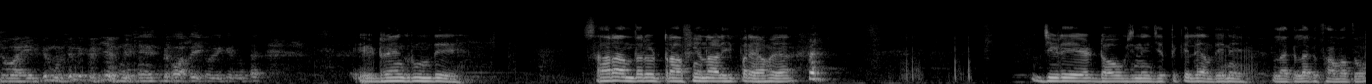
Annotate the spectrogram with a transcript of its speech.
ਦਵਾਈ ਵੀ ਮੁझे ਨਿਕਲ ਜਾਂਦੀ ਦਵਾਈ ਹੋਈ ਕਿ ਇਹ ਡਰਾਇੰਗ ਰੂਮ ਦੇ ਸਾਰਾ ਅੰਦਰ ਟਰਾਫੀਆਂ ਨਾਲ ਹੀ ਭਰਿਆ ਹੋਇਆ ਜਿਹੜੇ ਡੌਗਸ ਨੇ ਜਿੱਤ ਕੇ ਲਿਆਂਦੇ ਨੇ ਅਲੱਗ-ਅਲੱਗ ਥਾਵਾਂ ਤੋਂ।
